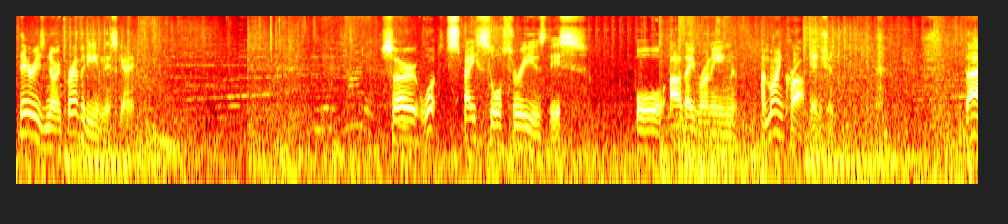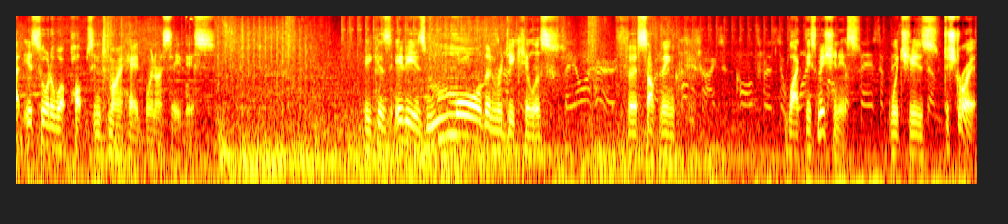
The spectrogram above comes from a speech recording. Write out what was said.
There is no gravity in this game. So, what space sorcery is this? Or are they running a Minecraft engine? that is sort of what pops into my head when I see this. Because it is more than ridiculous for something like this mission is, which is destroy it.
